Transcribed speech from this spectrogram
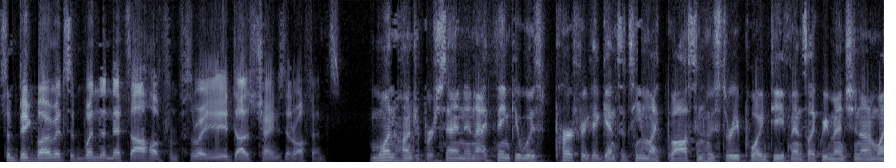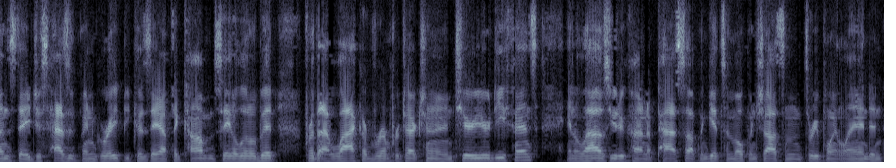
some big moments, and when the Nets are hot from three, it does change their offense. 100%. And I think it was perfect against a team like Boston, whose three point defense, like we mentioned on Wednesday, just hasn't been great because they have to compensate a little bit for that lack of rim protection and interior defense and allows you to kind of pass up and get some open shots on the three point land. And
